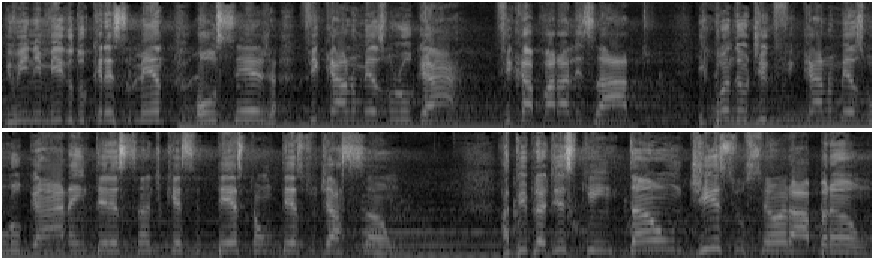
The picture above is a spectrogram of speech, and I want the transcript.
e o inimigo do crescimento, ou seja, ficar no mesmo lugar, ficar paralisado. E quando eu digo ficar no mesmo lugar, é interessante que esse texto é um texto de ação. A Bíblia diz que então disse o Senhor a Abraão:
